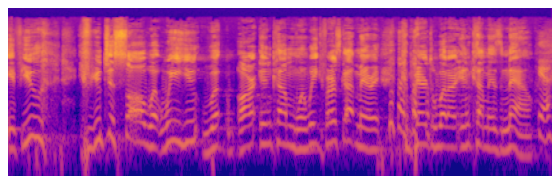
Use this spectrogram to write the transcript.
if you if you just saw what we u- what our income when we first got married compared to what our income is now, Yeah.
